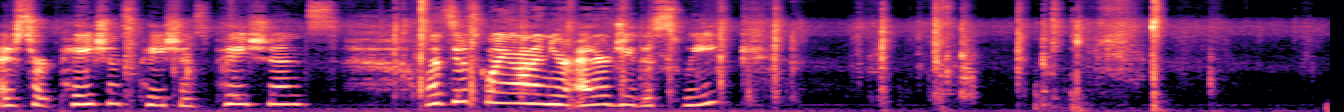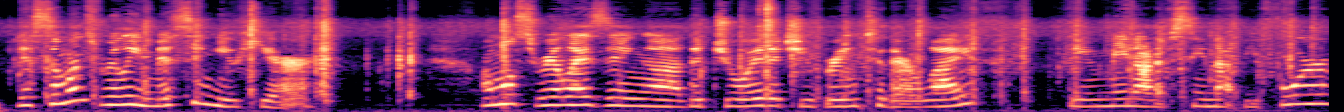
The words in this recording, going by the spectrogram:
I just heard patience, patience, patience. Let's see what's going on in your energy this week. Yeah, someone's really missing you here. Almost realizing uh, the joy that you bring to their life. They may not have seen that before.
